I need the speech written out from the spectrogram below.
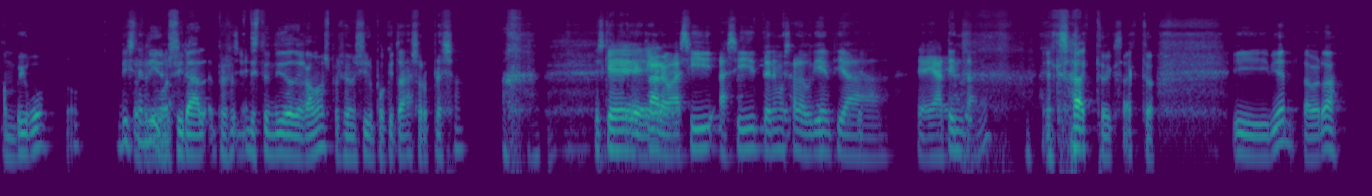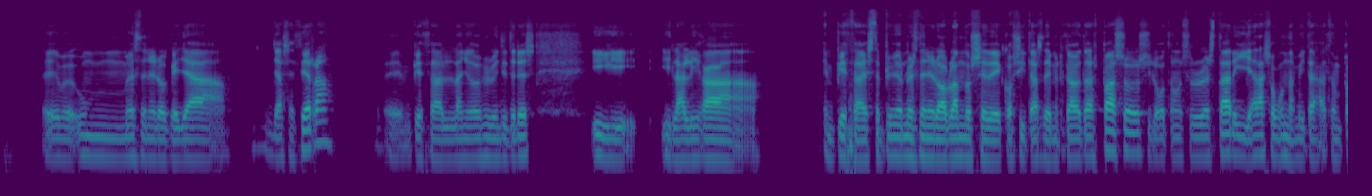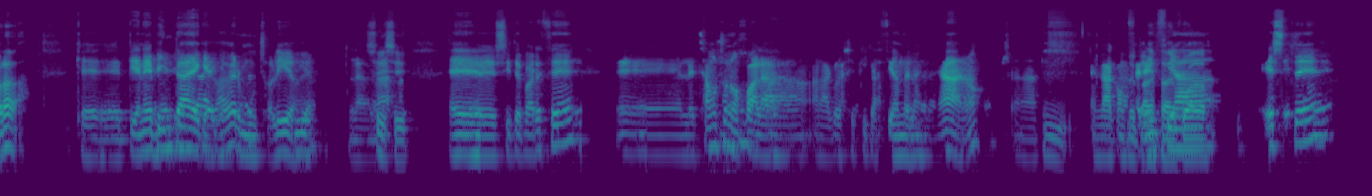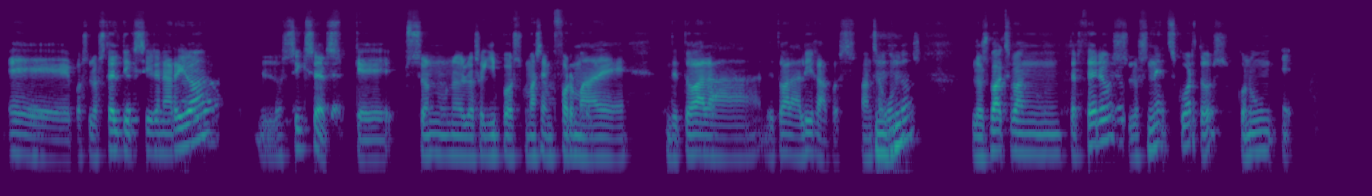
ambiguo, ¿no? Distendido. Ir Sí. distendido, digamos, preferimos ir un poquito a la sorpresa. Es que, Eh, claro, así, así tenemos a la audiencia eh, atenta, ¿no? Exacto, exacto. Y bien, la verdad, un mes de enero que ya, ya se cierra, eh, empieza el año 2023 y, y la liga empieza este primer mes de enero hablándose de cositas de mercado de traspasos y luego tenemos el All-Star y ya la segunda mitad de la temporada. Que tiene pinta de que va a haber mucho lío, ¿eh? La Sí, verdad. sí. Eh, si te parece, eh, le echamos un ojo a la, a la clasificación de la NBA, ¿no? O sea, Mm, en la conferencia este, eh, pues los Celtics siguen arriba, los Sixers, que son uno de los equipos más en forma de, de toda, la, de toda la liga, pues van segundos. Los Bucks van terceros, los Nets cuartos, con un eh,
